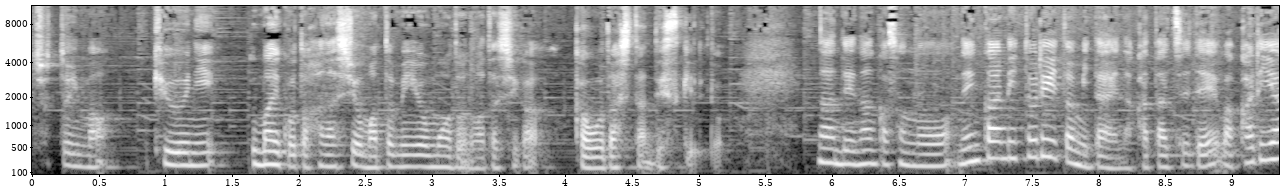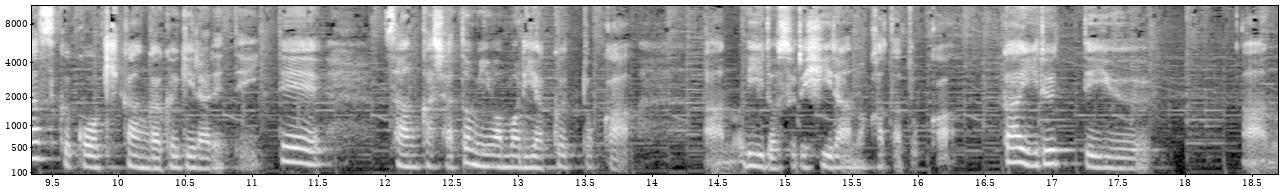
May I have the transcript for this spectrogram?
ちょっと今、急にうまいこと話をまとめようモードの私が顔を出したんですけれど。なんでなんかその年間リトリートみたいな形で分かりやすくこう期間が区切られていて参加者と見守り役とかあのリードするヒーラーの方とかがいるっていうあの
